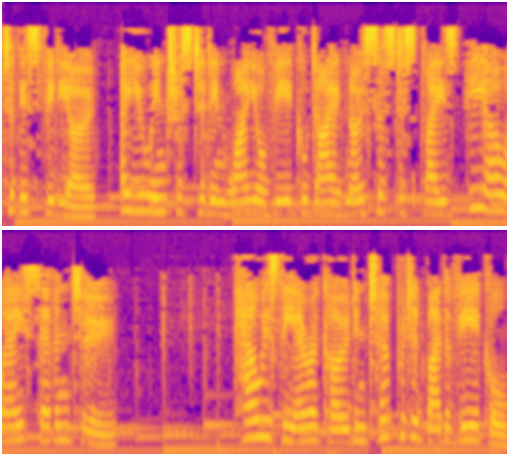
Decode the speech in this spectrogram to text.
to this video. Are you interested in why your vehicle diagnosis displays P0A72? How is the error code interpreted by the vehicle?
